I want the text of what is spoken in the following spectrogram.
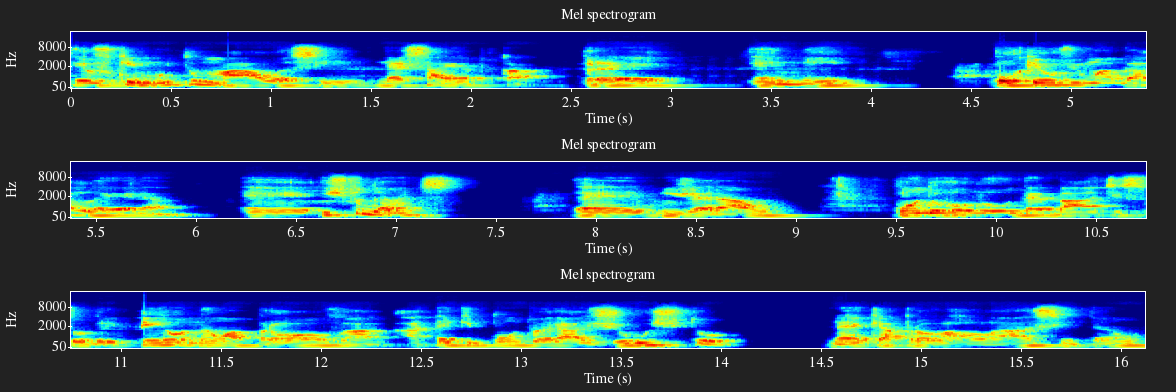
eu fiquei muito mal, assim, nessa época pré-ENEM, porque eu vi uma galera, é, estudantes, é, em geral, quando rolou o debate sobre ter ou não a prova, até que ponto era justo né, que a prova rolasse. Então,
